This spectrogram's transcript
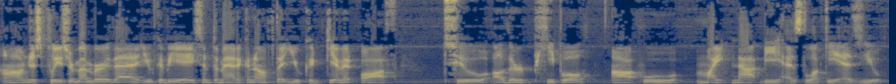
um, just please remember that you could be asymptomatic enough that you could give it off to other people uh, who might not be as lucky as you.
